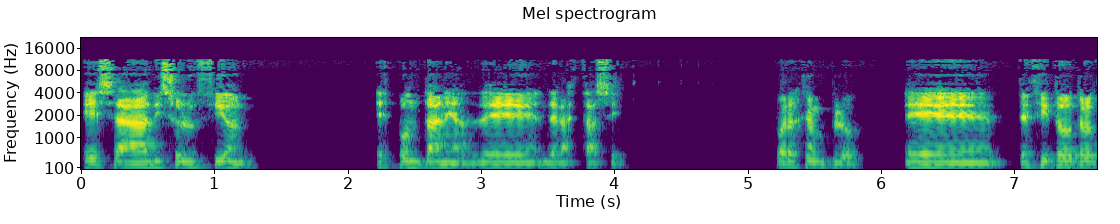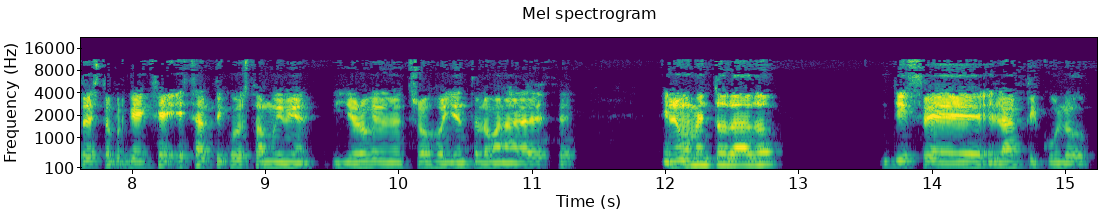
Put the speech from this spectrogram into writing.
esa disolución espontánea de, la Stasi. por ejemplo, eh, te cito otro texto porque es que este artículo está muy bien y yo creo que nuestros oyentes lo van a agradecer. En un momento dado, dice el artículo,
